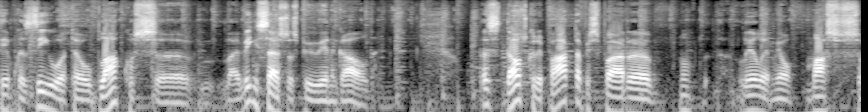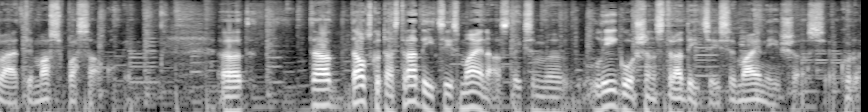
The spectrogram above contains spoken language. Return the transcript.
tiem, kas dzīvo tev blakus, lai viņi sēstos pie viena galda. Tas daudz kur ir pārtapis par nu, lieliem jau masu svētkiem, masu pasākumiem tā daudz kur tās tradīcijas mainās, teiksim, līgošanas tradīcijas ir mainījušās, ja, kur,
